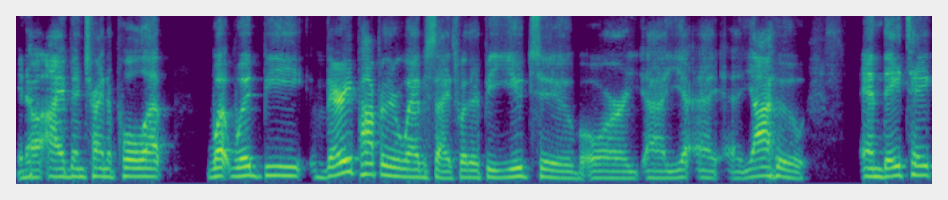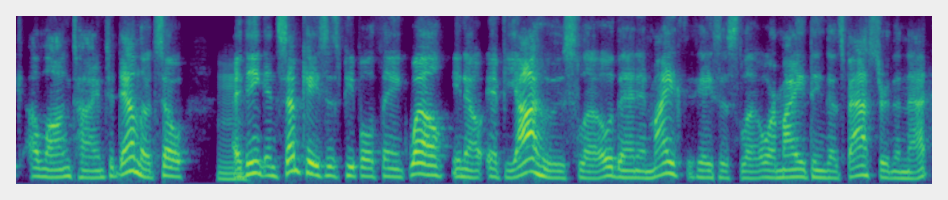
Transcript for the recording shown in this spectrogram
You know, I've been trying to pull up what would be very popular websites, whether it be YouTube or uh, uh, uh, Yahoo, and they take a long time to download. So mm. I think in some cases people think, well, you know, if Yahoo's slow, then in my case is slow, or my thing that's faster than that,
